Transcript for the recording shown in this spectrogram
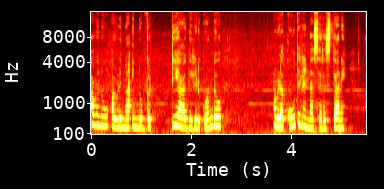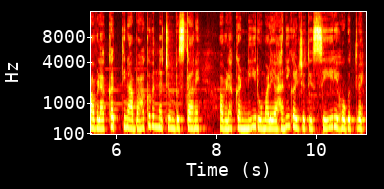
ಅವನು ಅವಳನ್ನು ಇನ್ನೂ ಗಟ್ಟಿಯಾಗಿ ಹಿಡ್ಕೊಂಡು ಅವಳ ಕೂದಲನ್ನು ಸರಿಸ್ತಾನೆ. ಅವಳ ಕತ್ತಿನ ಭಾಗವನ್ನು ಚುಂಬಿಸ್ತಾನೆ. ಅವಳ ಕಣ್ಣೀರು ಮಳೆಯ ಹನಿಗಳ ಜೊತೆ ಸೇರಿ ಹೋಗುತ್ತವೆ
